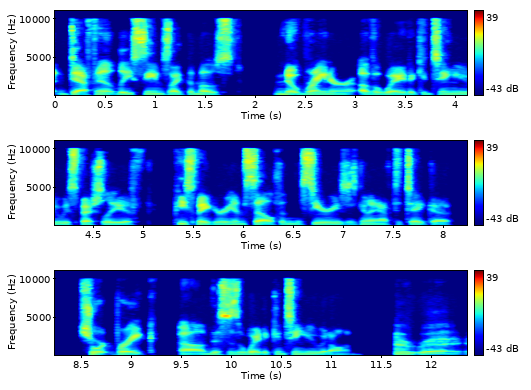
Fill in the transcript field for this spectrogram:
it definitely seems like the most no brainer of a way to continue, especially if Peacemaker himself in the series is going to have to take a short break. Um, this is a way to continue it on. All right.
